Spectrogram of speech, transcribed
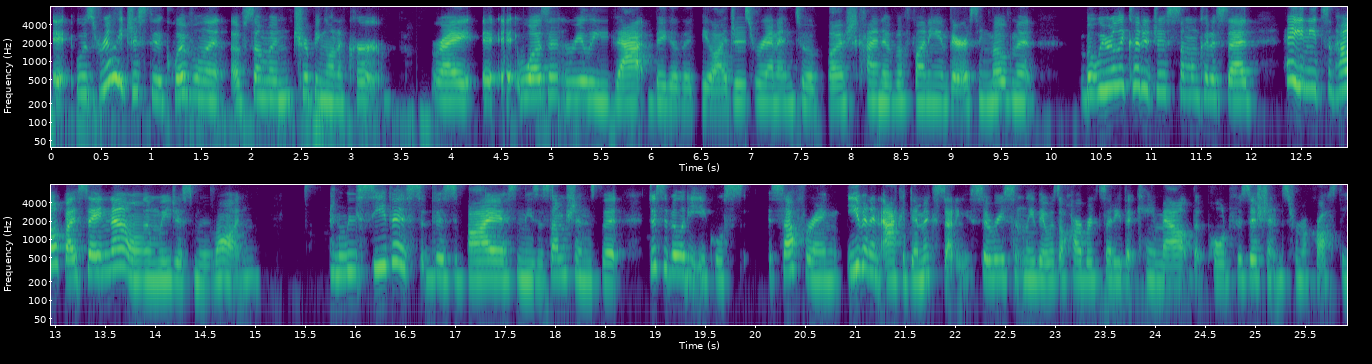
it was really just the equivalent of someone tripping on a curb, right? It, it wasn't really that big of a deal. I just ran into a bush, kind of a funny, embarrassing moment. But we really could have just, someone could have said, hey, you need some help? I say no, and we just move on. And we see this this bias and these assumptions that disability equals suffering, even in academic studies. So recently, there was a Harvard study that came out that polled physicians from across the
